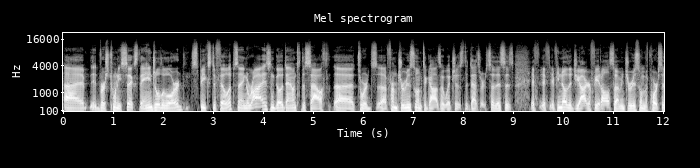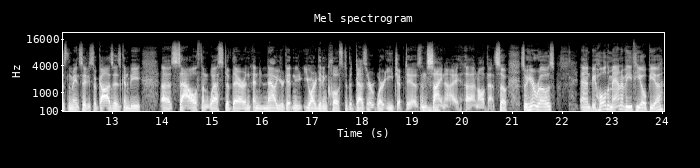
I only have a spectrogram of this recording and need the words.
uh, verse twenty six. The angel of the Lord speaks to Philip, saying, "Arise and go down to the south uh, towards uh, from Jerusalem to Gaza, which is the desert." So this is if, if, if you know the geography at all. So I mean, Jerusalem, of course, is the main city. So Gaza is going to be uh, south and west of there, and, and now you're getting you are getting close to the desert where Egypt is and mm-hmm. Sinai uh, and all of that. So, so here rose, and behold, a man of Ethiopia,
